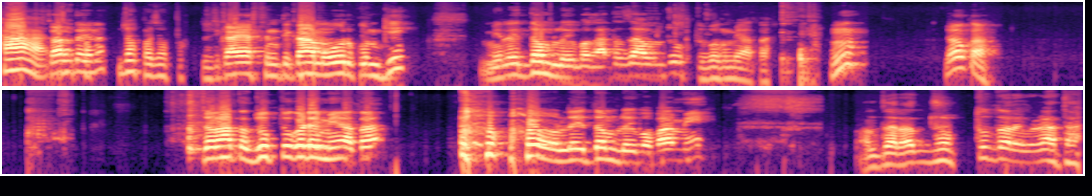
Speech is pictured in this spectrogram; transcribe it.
हा हा. चालतंय ना? झोपा झोपा. तुझी काय असते ते काम ओरकून की मी लय दमलोय बघ. आता जाऊन झोपतो बघ मी आता. हम्म? जाऊ का? चल आता झोपतो गडे मी आता. लय दमलोय बाबा मी. आणि जरा झोपतो जरा वेळ आता.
